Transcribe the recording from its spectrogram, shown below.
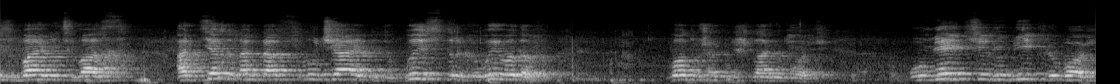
избавить вас от тех иногда случайных, быстрых выводов. Вот уже пришла любовь. Умейте любить любовь.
